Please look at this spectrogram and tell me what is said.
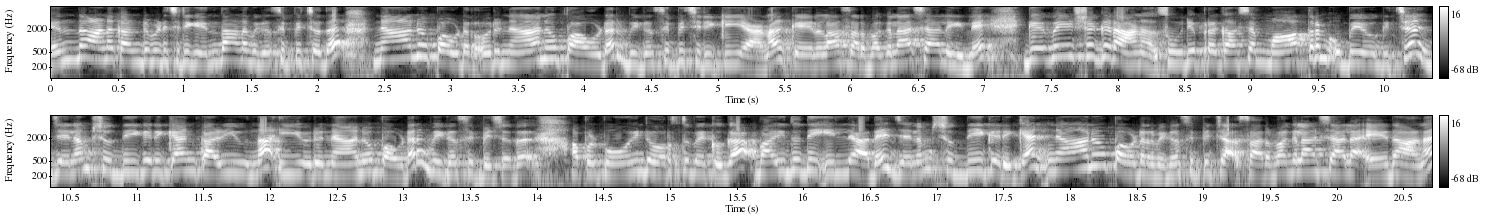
എന്താണ് കണ്ടുപിടിച്ചിരിക്കുക? എന്താണ് വികസിപ്പിച്ചത്? Nano powder. ഒരു നാനോ പൗഡർ വികസിപ്പിച്ചിരിക്കുകയാണ് കേരള സർവകലാശാലയിലെ ഗവേഷകരാണ് സൂര്യപ്രകാശം മാത്രം ഉപയോഗിച്ച് ജലം ശുദ്ധീകരിക്കാൻ കഴിയുന്ന ഈ ഒരു നാനോ പൗഡർ വികസിപ്പിച്ചത്. അപ്പോൾ പോയിന്റ് ഓർത്തു വെക്കുക വൈദ്യുതി ഇല്ലാതെ ജലം ശുദ്ധീകരിക്കാൻ നാനോ പൗഡർ വികസിപ്പിച്ച സർവകലാശാല ഏതാണ്?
